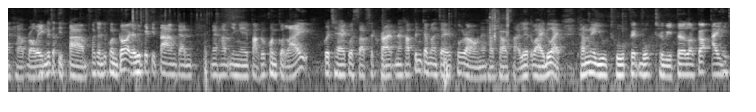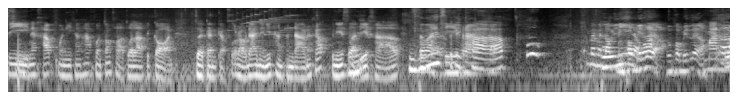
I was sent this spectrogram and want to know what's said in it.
นะครับ เราเองก็จะติดตาม เพราะฉะนั้นทุกคนก็อย่าลืมไปติดตามกันนะครับ ยังไงฝากทุกคนกดไลค์ กดแชร์ กด subscribe นะครับ เป็นกำลังใจให้พวกเรานะครับชาวสายเลือดวายด้วย ทั้งใน YouTube Facebook Twitter แล้วก็ IG นะครับ วันนี้ทั้ง 5 คนต้องขอตัวลาไปก่อน เจอกันกับพวกเราได้ในนิทานพันดาวนะครับ วันนี้สวัสดีครับ สวัสดีครับ ทำไมมันล็อบบี้คอมแล้วมิตเลยเหรอะอมึงคอมมิตเลยเหรอ มันเออ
